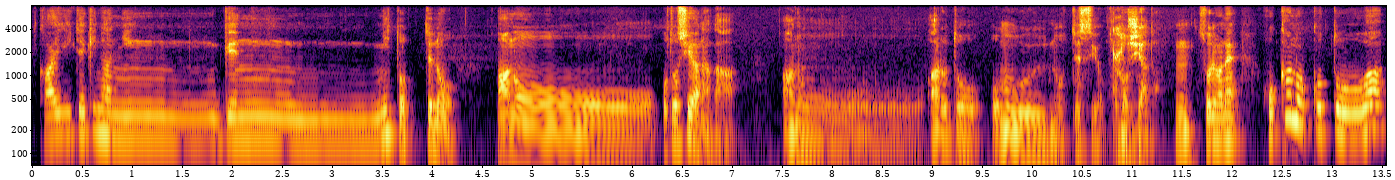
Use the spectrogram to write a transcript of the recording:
懐疑的な人間にとっての、あのー落とし穴が、あのーあると思うのですよ。落とし穴。うん、それはね他のことは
